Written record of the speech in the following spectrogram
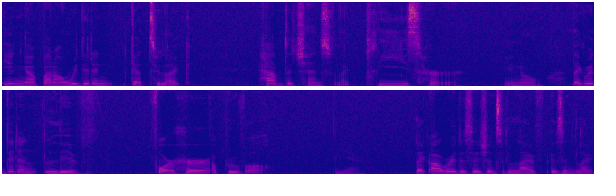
yun nga parang we didn't get to like have the chance to like please her, you know? Like we didn't live for her approval. Yeah. Like our decisions in life isn't like,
